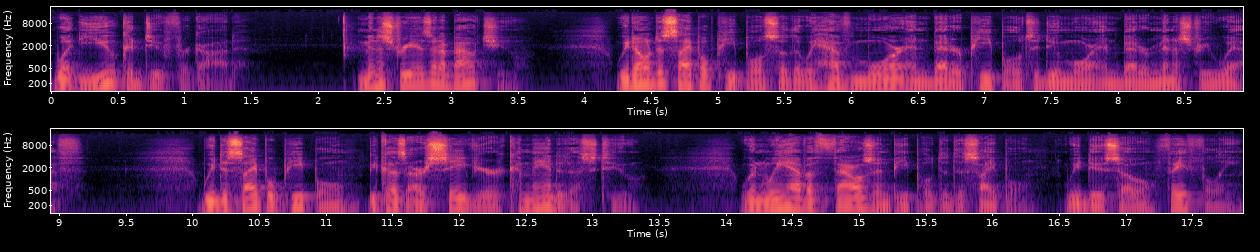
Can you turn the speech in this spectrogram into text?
what you could do for God. Ministry isn't about you. We don't disciple people so that we have more and better people to do more and better ministry with. We disciple people because our Savior commanded us to. When we have a thousand people to disciple, we do so faithfully.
